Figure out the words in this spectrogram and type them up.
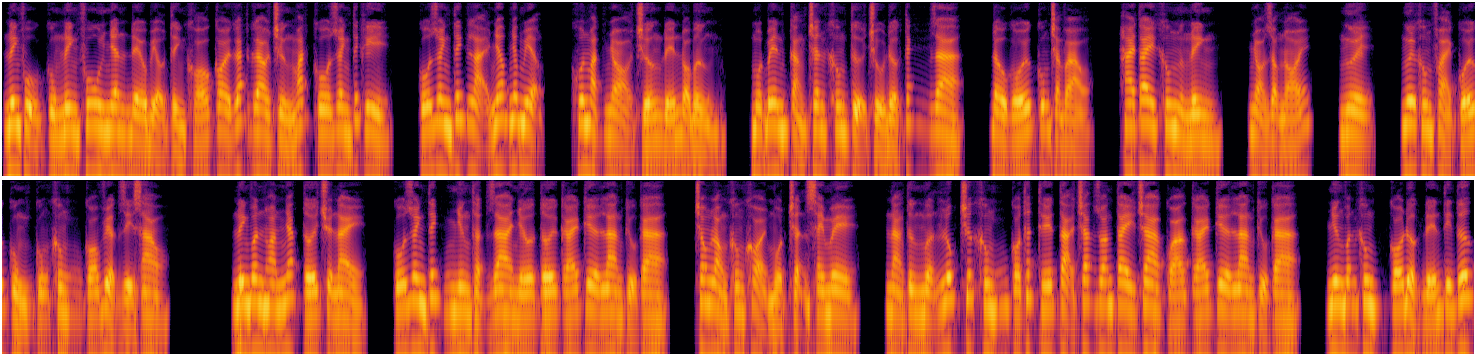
Ninh Phụ cùng Ninh Phu Nhân đều biểu tình khó coi gắt gao trừng mắt cô doanh tích khi, cố doanh tích lại nhấp nhấp miệng, khuôn mặt nhỏ trướng đến đỏ bừng, một bên cẳng chân không tự chủ được tách ra, đầu gối cũng chạm vào, hai tay không ngừng ninh, nhỏ giọng nói, ngươi, ngươi không phải cuối cùng cũng không có việc gì sao. Ninh Vân Hoan nhắc tới chuyện này, cố doanh tích nhưng thật ra nhớ tới cái kia lan cựu ca, trong lòng không khỏi một trận say mê, nàng từng mượn lúc trước không có thất thế tại chắc doan tay cha quá cái kia lan cựu ca, nhưng vẫn không có được đến tin tức,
